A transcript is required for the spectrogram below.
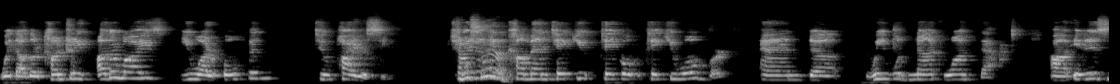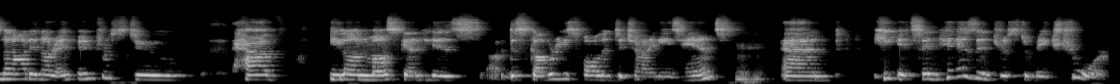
with other countries. Otherwise, you are open to piracy. China sure. can come and take you take take you over, and uh, we would not want that. Uh, it is not in our interest to have Elon Musk and his uh, discoveries fall into Chinese hands. Mm-hmm. And he, it's in his interest to make sure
